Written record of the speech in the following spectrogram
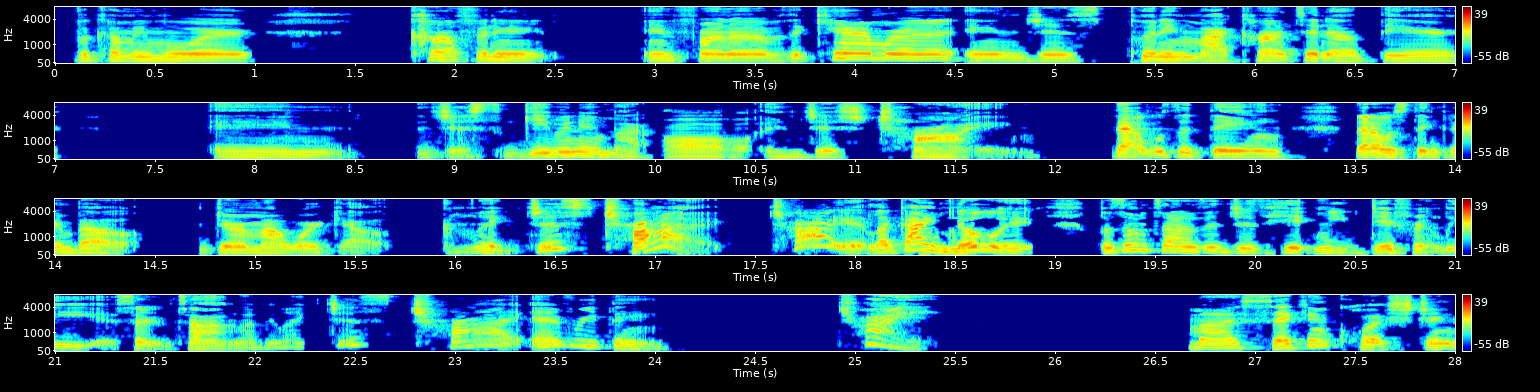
becoming more confident in front of the camera and just putting my content out there and just giving it my all and just trying. That was the thing that I was thinking about during my workout. I'm like, just try. try it. Like I know it, but sometimes it just hit me differently at certain times. I'd be like, just try everything. Try it. My second question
